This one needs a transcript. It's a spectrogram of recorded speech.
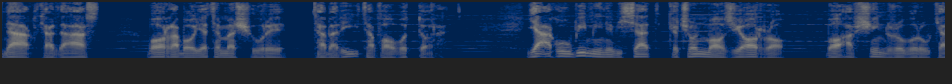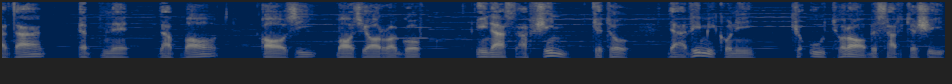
نقل کرده است با روایت مشهور تبری تفاوت دارد. یعقوبی می نویسد که چون مازیار را با افشین روبرو کردند ابن دواد قاضی مازیار را گفت این است افشین که تو دعوی می کنی که او تو را به سرکشی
